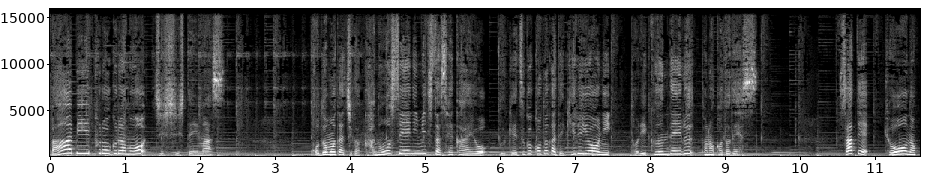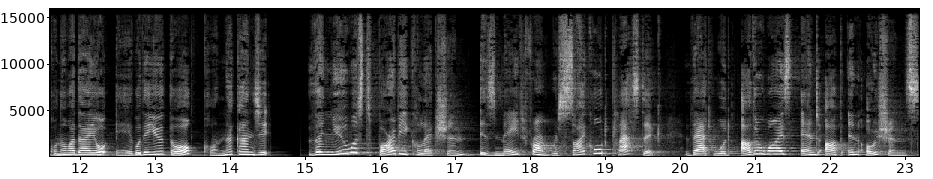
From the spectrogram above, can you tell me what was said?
バービープログラムを実施しています。子どもたちが可能性に満ちた世界を受け継ぐことができるように取り組んでいるとのことです。さて今日のこの話題を英語で言うとこんな感じ。The newest Barbie collection is made from recycled plastic that would otherwise end up in oceans.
